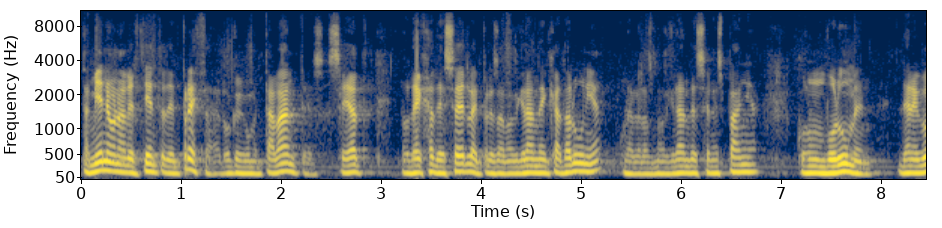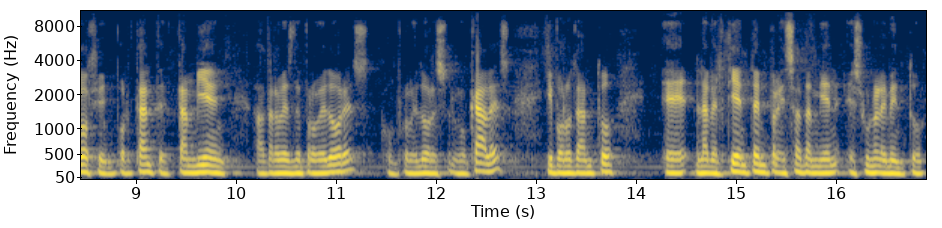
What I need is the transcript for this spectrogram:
también es una vertiente de empresa, lo que comentaba antes. SEAT no deja de ser la empresa más grande en Cataluña, una de las más grandes en España, con un volumen de negocio importante también a través de proveedores, con proveedores locales, y por lo tanto eh, la vertiente empresa también es un elemento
